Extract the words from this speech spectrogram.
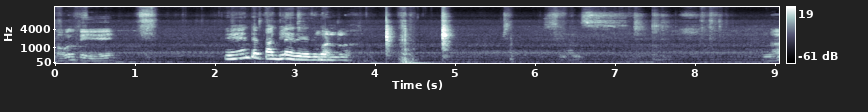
పగులుతీ ఏంటి తగ్గలేదు ఇది బండ్లు ఉందా?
